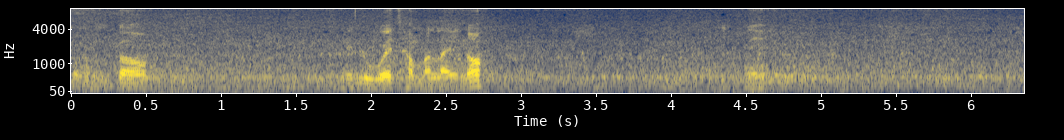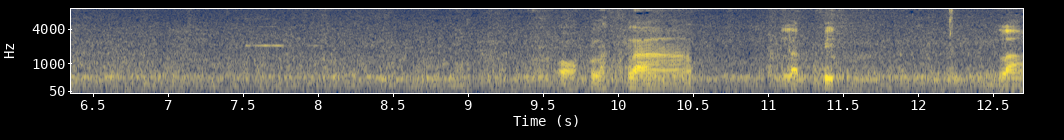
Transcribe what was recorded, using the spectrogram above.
ผมก็ไม่รู้ไว้ทำอะไรเนาะนี่ออกล้วครับ แล้วปิด ลา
